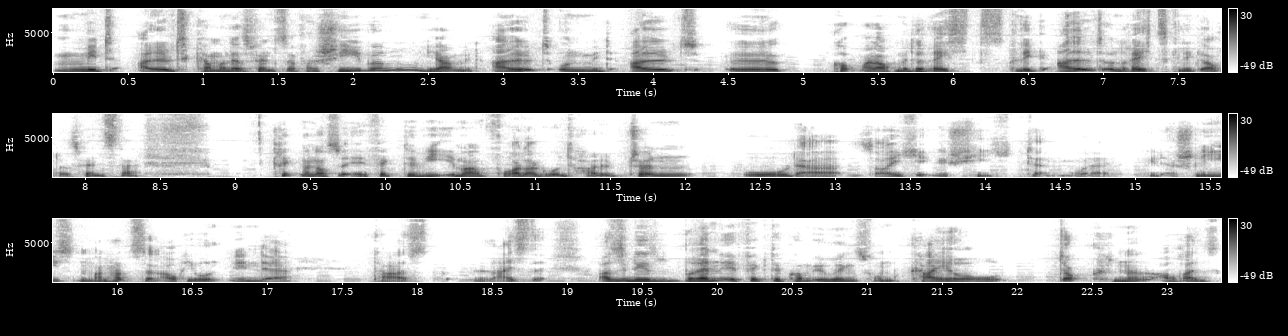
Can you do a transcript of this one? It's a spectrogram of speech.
mit Alt kann man das Fenster verschieben, ja, mit Alt und mit Alt äh, kommt man auch mit Rechtsklick Alt und Rechtsklick auf das Fenster. Kriegt man noch so Effekte wie immer im Vordergrund halten oder solche Geschichten oder wieder schließen. Man hat es dann auch hier unten in der Taskleiste. Also diese Brenneffekte kommen übrigens vom Cairo Dock, ne? auch als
